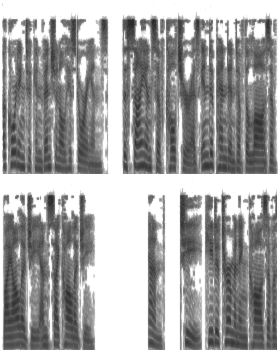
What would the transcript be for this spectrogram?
According to conventional historians, the science of culture is independent of the laws of biology and psychology, and t he determining cause of a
